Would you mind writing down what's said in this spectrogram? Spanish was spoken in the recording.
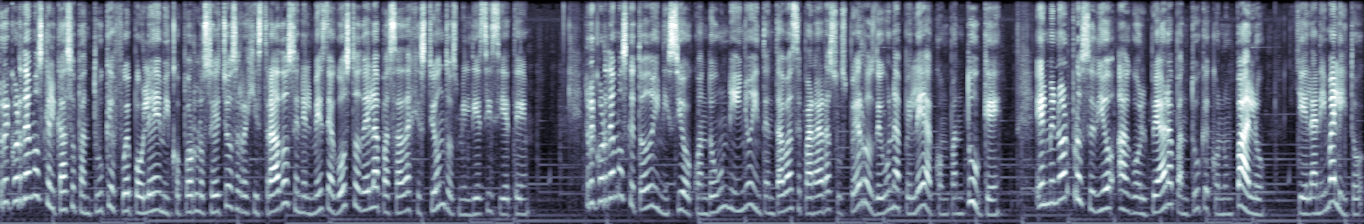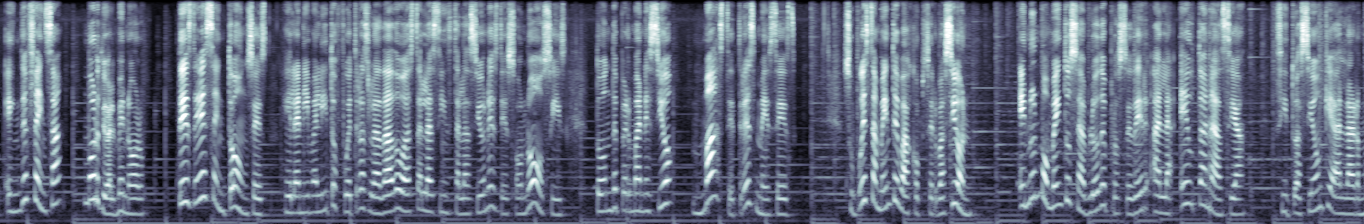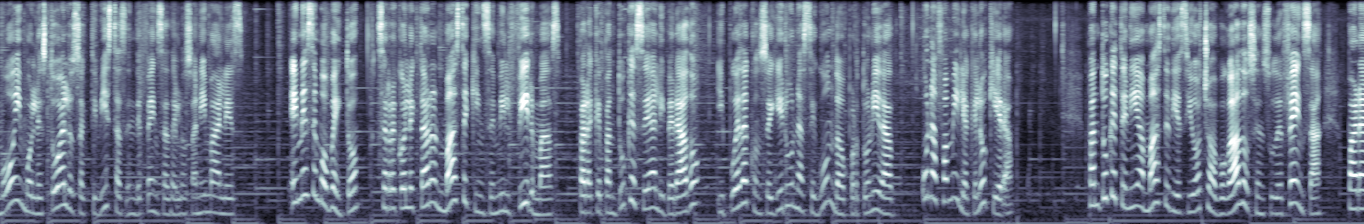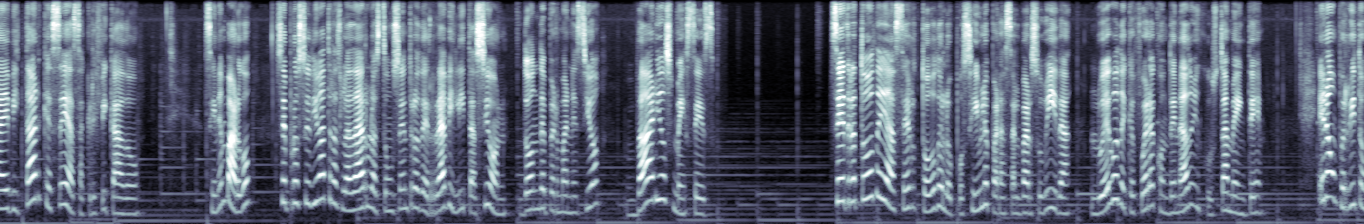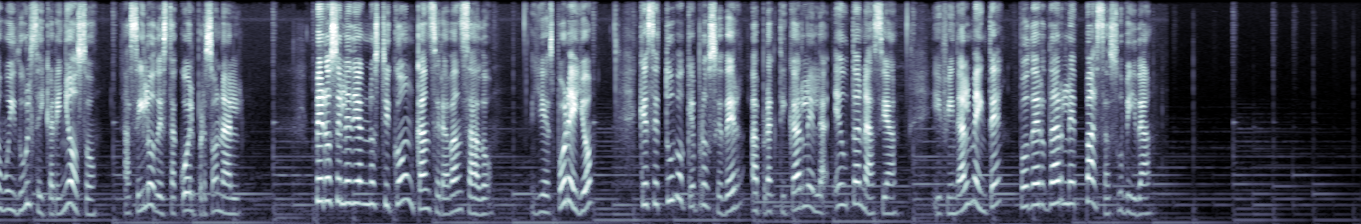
Recordemos que el caso Pantuque fue polémico por los hechos registrados en el mes de agosto de la pasada gestión 2017. Recordemos que todo inició cuando un niño intentaba separar a sus perros de una pelea con Pantuque. El menor procedió a golpear a Pantuque con un palo y el animalito, en defensa, mordió al menor. Desde ese entonces, el animalito fue trasladado hasta las instalaciones de zoonosis, donde permaneció más de tres meses, supuestamente bajo observación, en un momento se habló de proceder a la eutanasia, situación que alarmó y molestó a los activistas en defensa de los animales. En ese momento, se recolectaron más de 15.000 firmas para que Pantuque sea liberado y pueda conseguir una segunda oportunidad, una familia que lo quiera. Pantuque tenía más de 18 abogados en su defensa para evitar que sea sacrificado. Sin embargo, se procedió a trasladarlo hasta un centro de rehabilitación, donde permaneció varios meses. Se trató de hacer todo lo posible para salvar su vida, luego de que fuera condenado injustamente. Era un perrito muy dulce y cariñoso, así lo destacó el personal. Pero se le diagnosticó un cáncer avanzado, y es por ello que se tuvo que proceder a practicarle la eutanasia y finalmente poder darle paz a su vida.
